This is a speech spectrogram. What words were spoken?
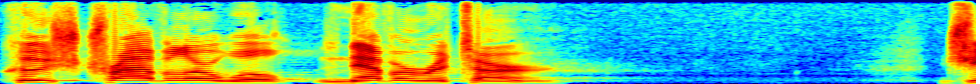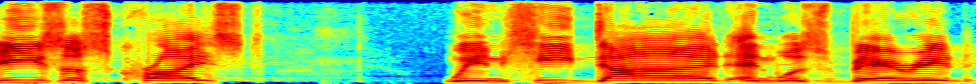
whose traveler will never return. Jesus Christ, when he died and was buried,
